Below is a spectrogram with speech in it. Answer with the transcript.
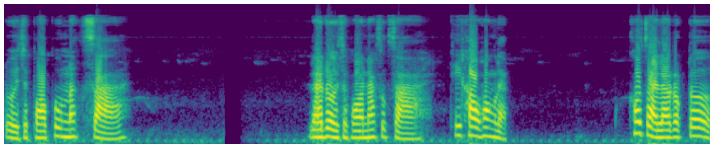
โดยเฉพาะพวกนักศึกษา และโดยเฉพาะนักศึกษาที่เข้าห้องแลบ เข้าใจแล้วด็อกเตอร์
